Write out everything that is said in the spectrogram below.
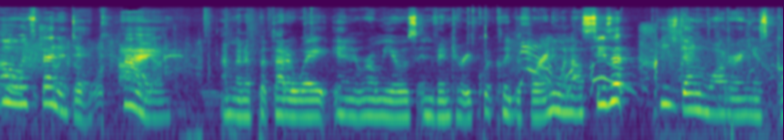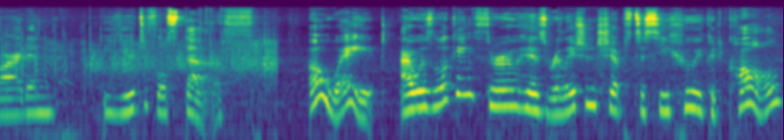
Oh, it's Benedict. Hi. I'm gonna put that away in Romeo's inventory quickly before anyone else sees it. He's done watering his garden. Beautiful stuff. Oh, wait. I was looking through his relationships to see who he could call.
